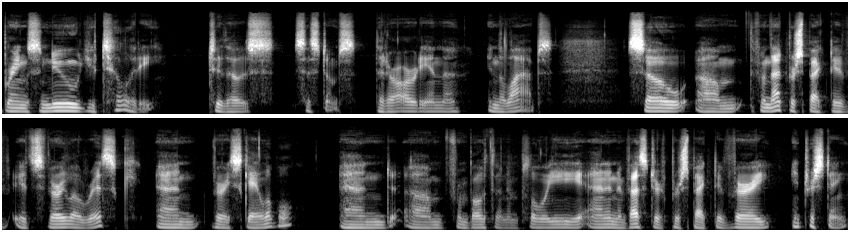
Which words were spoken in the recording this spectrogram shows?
brings new utility to those systems that are already in the in the labs. So, um, from that perspective, it's very low risk and very scalable. And um, from both an employee and an investor perspective, very interesting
